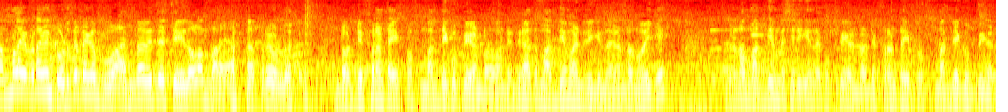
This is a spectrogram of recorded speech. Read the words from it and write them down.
നമ്മളെ ഇവിടെ കൊടുത്തിട്ടൊക്കെ പോവാം. എന്താണെന്ന് വെച്ചാൽ ചെയ്തോളം പറയാം. അത്രേ ഉള്ളൂ. ഉണ്ടോ ഡിഫറെന്റ് ടൈപ്പ് ഓഫ് മദ്യക്കുപ്പി ഉണ്ടോ അതുകൊണ്ട് ഇതിനകത്ത് മദ്യം ഇരിക്കുന്നത് കണ്ടോ? നോക്കി ഇവരുടെ മദ്യം വെച്ചിരിക്കുന്ന കുപ്പിയുണ്ടോ? ഡിഫറെന്റ് ടൈപ്പ് ഓഫ് മദ്യക്കുപ്പികൾ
